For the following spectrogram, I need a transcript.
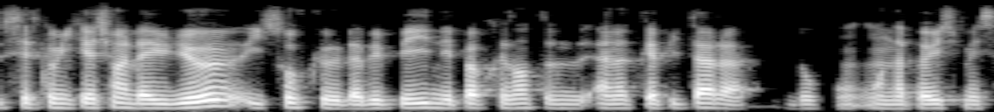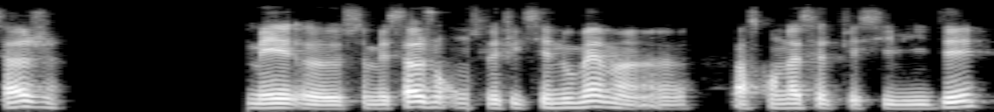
cette communication, elle a eu lieu. Il se trouve que la BPI n'est pas présente à notre capital, donc on n'a pas eu ce message. Mais ce message, on se l'est fixé nous-mêmes parce qu'on a cette flexibilité.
